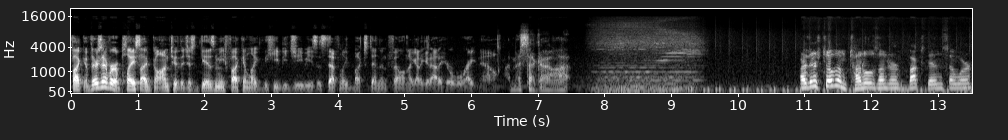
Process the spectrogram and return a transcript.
Fuck, if there's ever a place I've gone to that just gives me fucking like the heebie-jeebies, it's definitely Buxton and Fell, and I gotta get out of here right now. I miss that guy a lot. Are there still them tunnels under Buck's Den somewhere?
